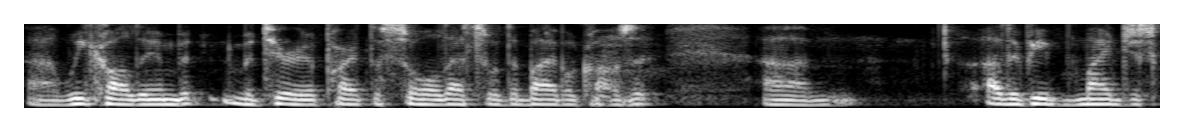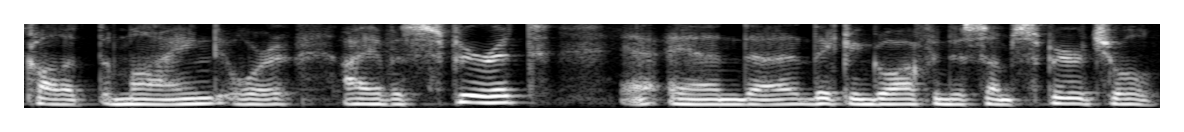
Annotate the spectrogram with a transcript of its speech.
uh, we call the immaterial part the soul. That's what the Bible calls it. Um, other people might just call it the mind, or I have a spirit, and uh, they can go off into some spiritual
